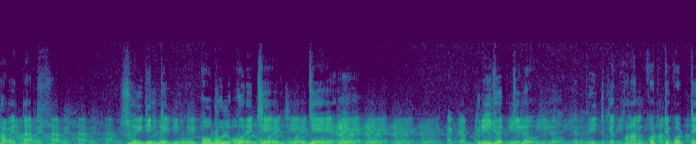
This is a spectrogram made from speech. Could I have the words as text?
ভাবে তার শহীদিনকে কবুল করেছে যে একটা ব্রিজ হচ্ছিল। ব্রিজকে খনন করতে করতে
